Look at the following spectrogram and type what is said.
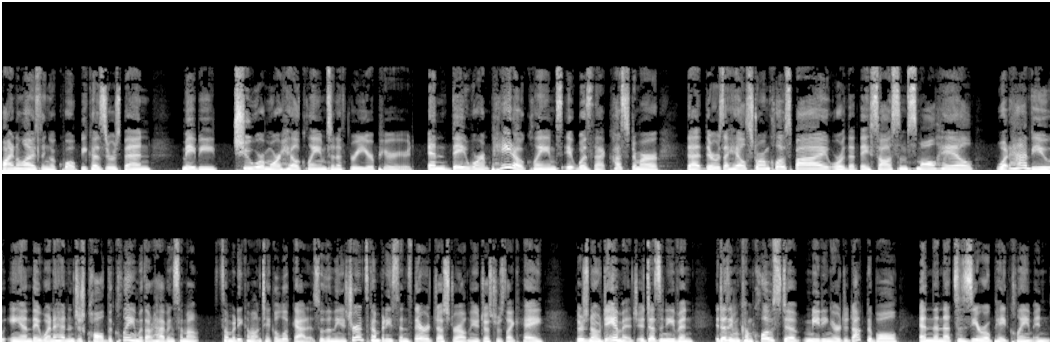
finalizing a quote because there's been maybe two or more hail claims in a three year period. And they weren't paid out claims. It was that customer that there was a hailstorm close by or that they saw some small hail, what have you, and they went ahead and just called the claim without having some out, somebody come out and take a look at it. So then the insurance company sends their adjuster out and the adjuster's like, "Hey, there's no damage. It doesn't even it doesn't even come close to meeting your deductible." And then that's a zero paid claim. And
